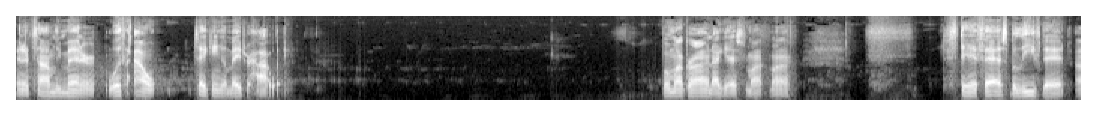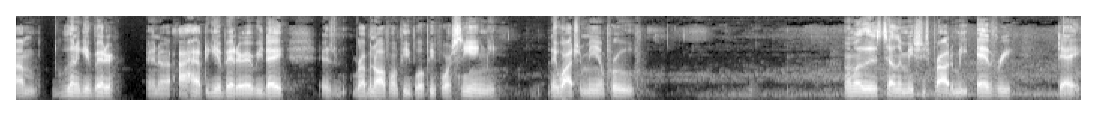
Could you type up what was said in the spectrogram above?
in a timely manner without taking a major highway. But my grind, I guess, my, my steadfast belief that I'm gonna get better, and uh, I have to get better every day, is rubbing off on people. People are seeing me, they watching me improve. My mother is telling me she's proud of me every day.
